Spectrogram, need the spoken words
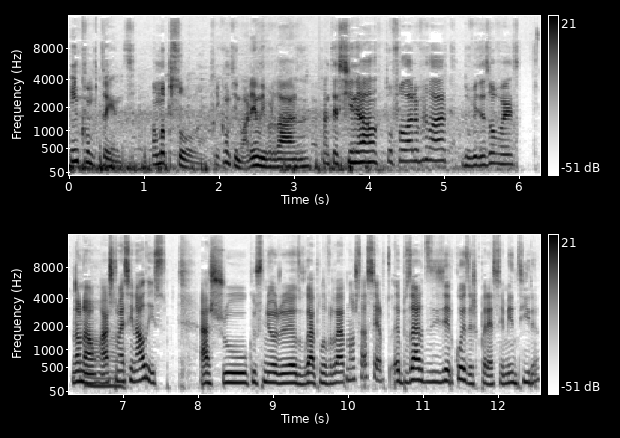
incompetente a uma pessoa e continuar em liberdade, portanto é sinal estou a falar a verdade. Dúvidas houvesse. Não, não, acho que não é sinal disso. Acho que o senhor advogado pela verdade não está certo. Apesar de dizer coisas que parecem mentira,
